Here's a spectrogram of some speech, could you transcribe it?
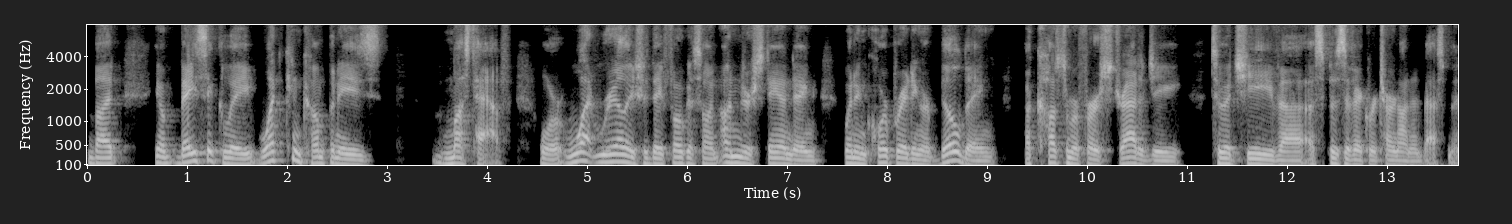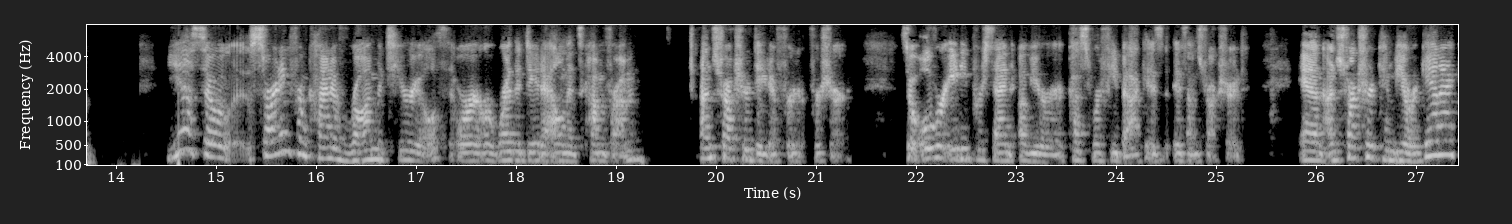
but you know, basically, what can companies must have, or what really should they focus on understanding when incorporating or building a customer first strategy to achieve a, a specific return on investment? Yeah, so starting from kind of raw materials or, or where the data elements come from, unstructured data for, for sure. So over 80% of your customer feedback is, is unstructured. And unstructured can be organic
